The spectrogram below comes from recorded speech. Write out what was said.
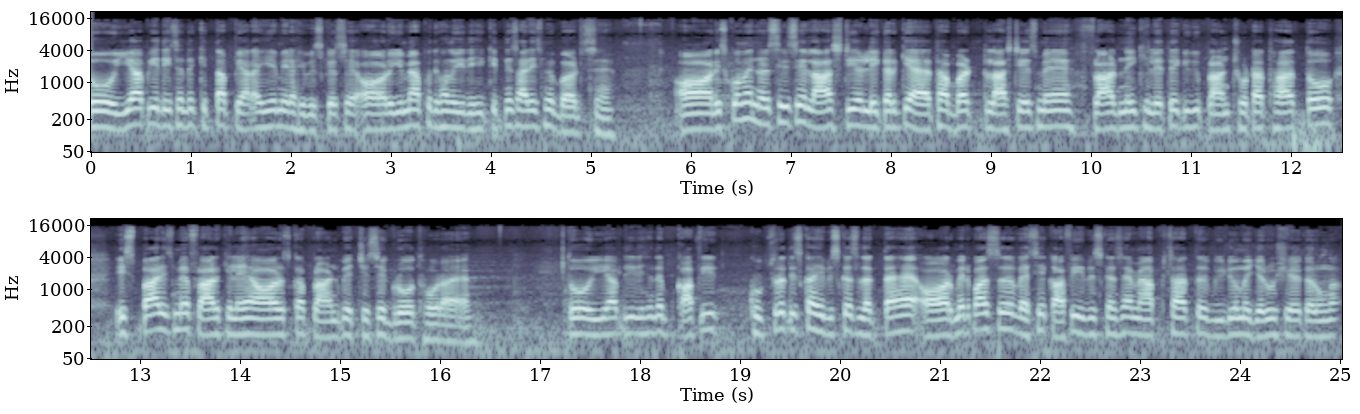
तो ये आप ये देख सकते हैं कितना प्यारा ये मेरा हिबिस्कस है और ये मैं आपको दिखाऊँ ये देखिए कितने सारे इसमें बर्ड्स हैं। और इसको मैं नर्सरी से लास्ट ईयर लेकर के आया था, बट लास्ट ईयर इसमें फ्लावर नहीं खिले थे क्योंकि प्लांट छोटा था तो इस बार इसमें फ्लावर खिले हैं और उसका प्लांट भी अच्छे से ग्रोथ हो रहा है। तो ये आप देख सकते हैं, काफ़ी खूबसूरत इसका हिबिस्कस लगता है और मेरे पास वैसे काफ़ी हिबिस्कस हैं, मैं आपके साथ वीडियो में ज़रूर शेयर करूँगा।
